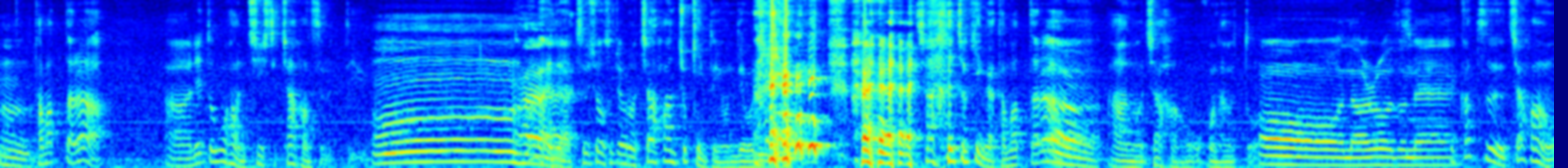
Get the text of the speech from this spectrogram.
うん。溜まったらあー冷凍ご飯チンしてチャーハンするっていう。うーん。はいははい。通称それをチャーハン貯金と呼んでおり チャーハン貯金が溜まったら、うん。あのチャーハンを行うと、おーなるほどでねかつチャーハン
